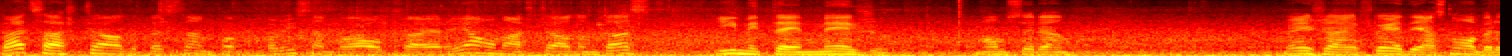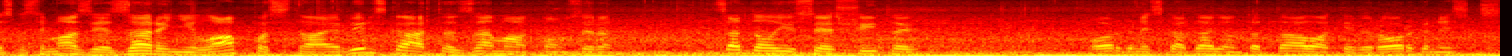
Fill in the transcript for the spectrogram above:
vecā šķelda, pēc tam pa, pavisam pa augšā ir jaunā šķelda, un tas imitē mežu. Mums ir uh, mežā ir pēdējās noberes, kas ir mazie zariņi, lapas, tā ir virskārta, zemāk mums ir sadalījusies šī te organiskā daļa, un tad tālāk jau ir organisks,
